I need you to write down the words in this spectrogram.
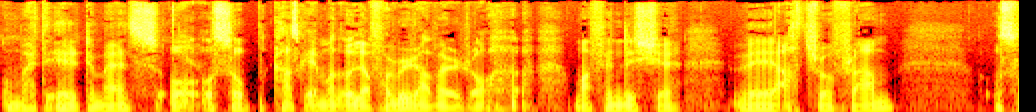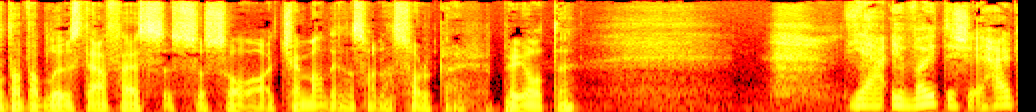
om man heter demens och och så kanske är man ulla förvirrad över då. Man finner inte vi att fram. Och så att det blir stäffes så så kommer man i en sån sorgarperiod. Ja, jeg vet ikke, jeg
